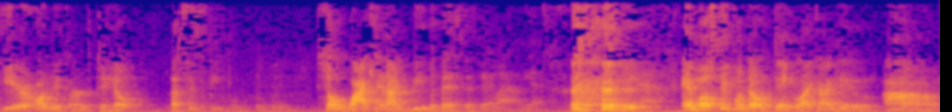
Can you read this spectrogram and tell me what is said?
here on this earth to help assist people. So why can't I be the best at that? Wow. Yes. yeah. And most people don't think like I do. Um,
